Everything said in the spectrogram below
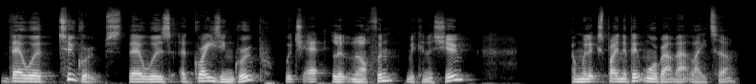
There were two groups. There was a grazing group, which ate little and often, we can assume, and we'll explain a bit more about that later.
